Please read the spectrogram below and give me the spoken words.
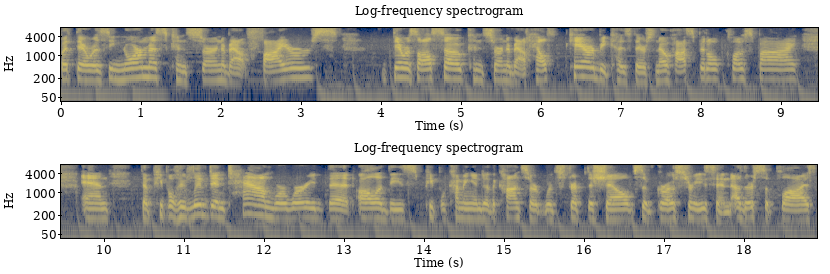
but there was enormous concern about fires. There was also concern about health care because there's no hospital close by. And the people who lived in town were worried that all of these people coming into the concert would strip the shelves of groceries and other supplies.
